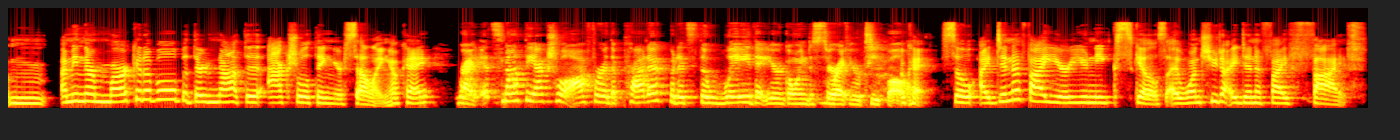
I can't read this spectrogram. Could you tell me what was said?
um, I mean they're marketable, but they're not the actual thing you're selling, okay? Right. It's not the actual offer of the product, but it's the way that you're going to serve right. your people. Okay. So identify your unique skills. I want you to identify 5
